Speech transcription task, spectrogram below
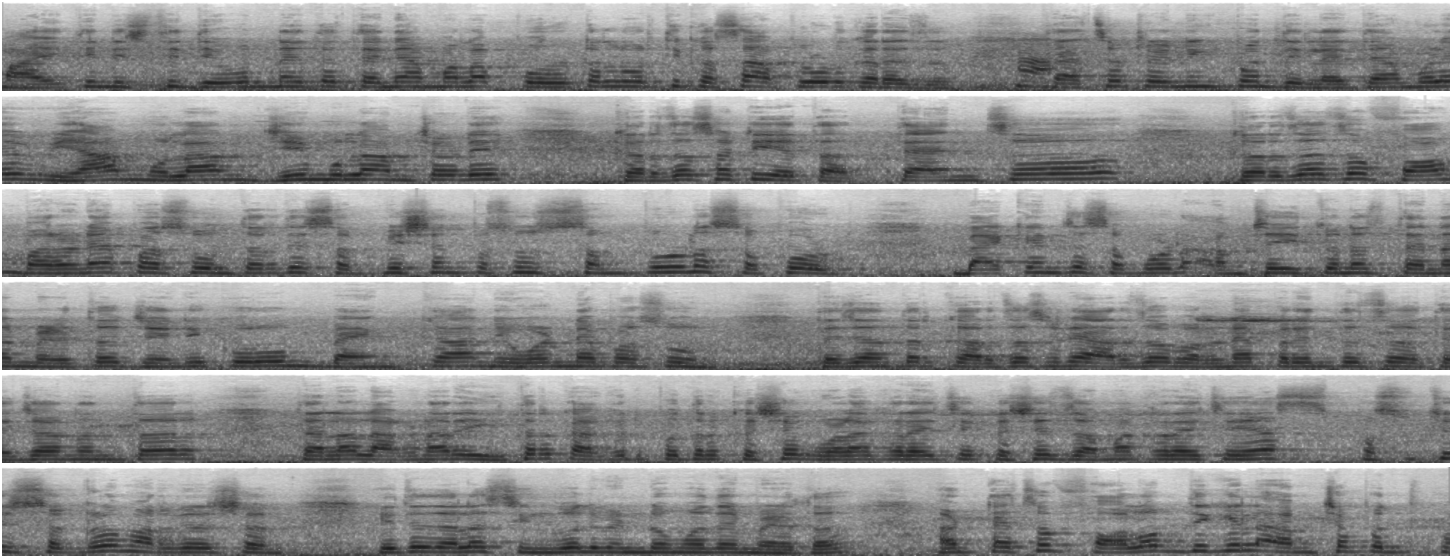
माहिती नुसती देऊन नाही तर त्याने आम्हाला पोर्टलवरती कसं अपलोड करायचं. त्याचं ट्रेनिंग पण दिलं आहे त्यामुळे ह्या मुलां जे मुलं आमच्याकडे कर्जासाठी येतात त्यांचं कर्जाचं फॉर्म भरण्यापासून तर ते सबमिशनपासून संपूर्ण सपोर्ट बॅकएंडचं सपोर्ट आमच्या इथूनच त्यांना मिळतं जेणेकरून बँका निवडण्यापासून त्याच्यानंतर कर्जासाठी अर्ज भरण्यापर्यंतचं त्याच्यानंतर त्याला लागणारे इतर कागदपत्र कसे गोळा करायचे कसे जमा करायचे ह्यापासूनचे सगळं मार्गदर्शन इथे त्याला सिंगल विंडोमध्ये मिळतं. आणि त्याचं फॉलोअप देखील आमच्या पद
